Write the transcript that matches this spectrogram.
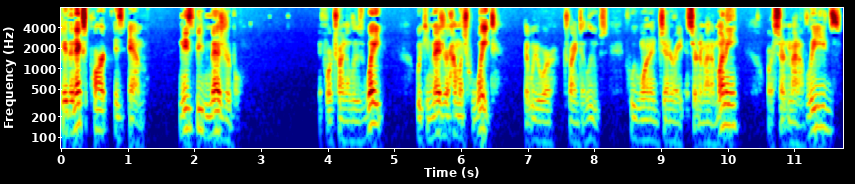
Okay, the next part is M. It needs to be measurable. If we're trying to lose weight, we can measure how much weight that we were trying to lose. If we want to generate a certain amount of money or a certain amount of leads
